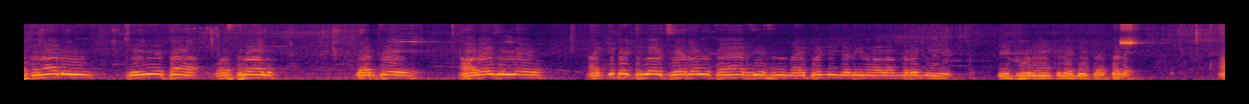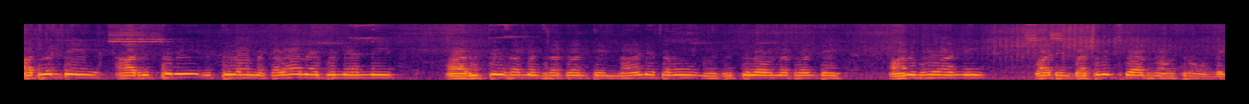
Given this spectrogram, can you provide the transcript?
ఒకనాడు చేనేత వస్త్రాలు లేకపోతే ఆ రోజుల్లో అగ్గిపెట్టిలో చీరలు తయారు చేసిన నైపుణ్యం కలిగిన వాళ్ళందరూ మీ మీ పూర్వీకులే మీ పెద్దలే. అటువంటి ఆ వృత్తిని వృత్తిలో ఉన్న కళా నైపుణ్యాన్ని ఆ వృత్తికి సంబంధించినటువంటి నాణ్యతను వృత్తిలో ఉన్నటువంటి అనుభవాన్ని వాటిని బతికించుకోవాల్సిన అవసరం ఉంది.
